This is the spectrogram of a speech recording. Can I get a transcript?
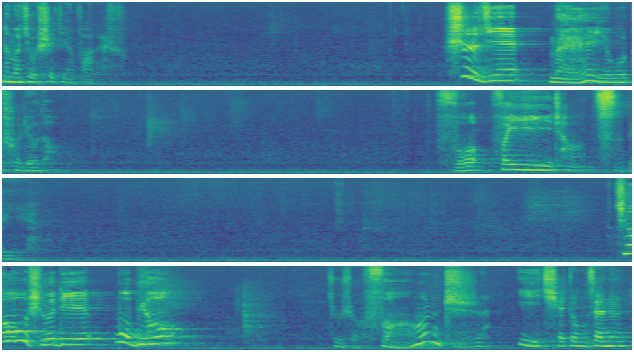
那么就世间法来说，世间没有出六道。佛非常慈悲呀，教学的目标就是防止一切众生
